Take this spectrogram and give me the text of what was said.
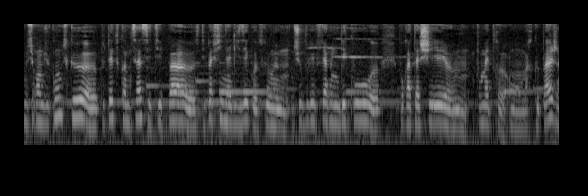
je me suis rendu compte que euh, peut-être comme ça c'était pas euh, c'était pas finalisé quoi parce que euh, je voulais faire une déco pour attacher pour mettre en marque-page.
